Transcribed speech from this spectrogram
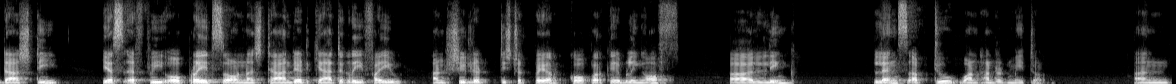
dash T. SFP operates on a standard category 5 unshielded twisted pair copper cabling of uh, link lengths up to 100 meter. And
